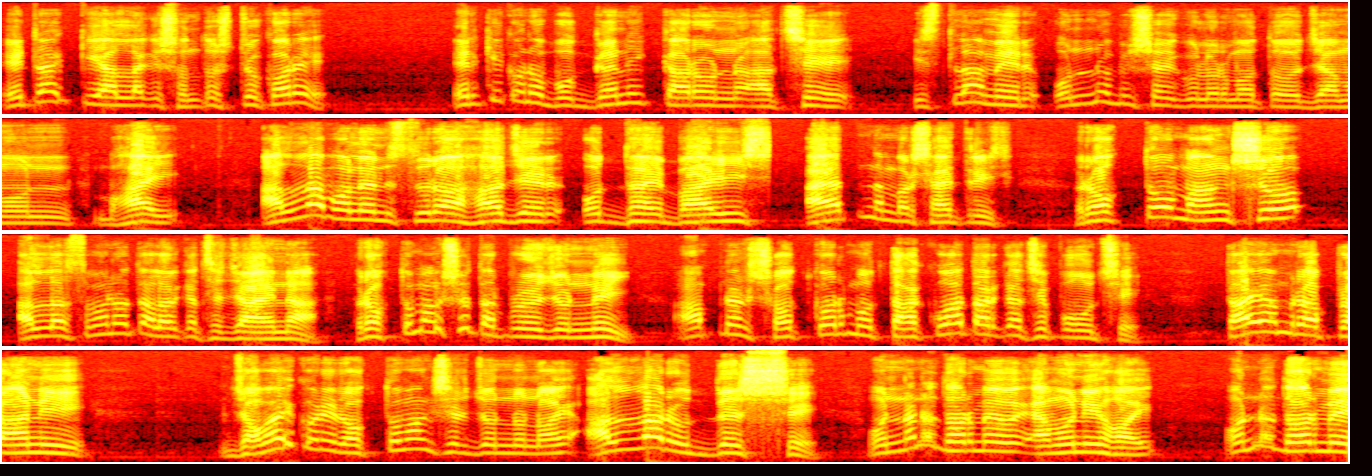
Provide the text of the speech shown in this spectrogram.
এটা কি আল্লাহকে সন্তুষ্ট করে? এর কি কোনো বৈজ্ঞানিক কারণ আছে ইসলামের অন্য বিষয়গুলোর মতো? যেমন, ভাই আল্লাহ বলেন সুরা হজের অধ্যায় বাইশ, আয়াত নম্বর সাঁত্রিশ, রক্ত, মাংস আল্লাহ সুবাহতালার কাছে যায় না। রক্ত, মাংস তার প্রয়োজন নেই। আপনার সৎকর্ম তাকুয়া তার কাছে পৌঁছে। তাই আমরা প্রাণী জবাই করি রক্ত, মাংসের জন্য নয়, আল্লাহর উদ্দেশ্যে। অন্যান্য ধর্মেও এমনই হয়। অন্য ধর্মে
